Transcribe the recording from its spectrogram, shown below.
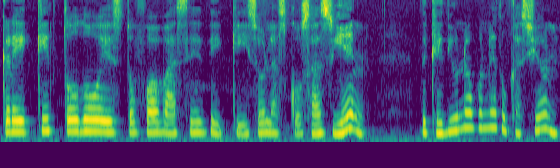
cree que todo esto fue a base de que hizo las cosas bien, de que dio una buena educación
